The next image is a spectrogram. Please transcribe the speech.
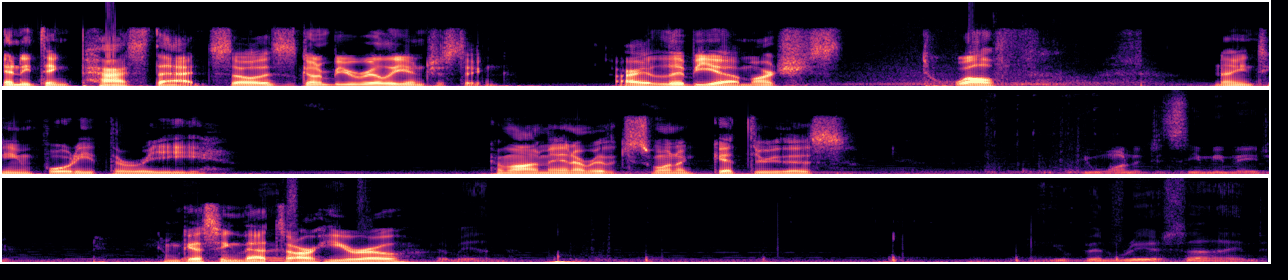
anything past that. So this is going to be really interesting. All right, Libya, March 12th, 1943. Come on, man. I really just want to get through this. You wanted to see me, Major? I'm guessing that's our hero. Come in. You've been reassigned.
